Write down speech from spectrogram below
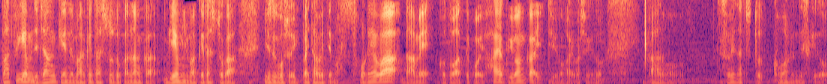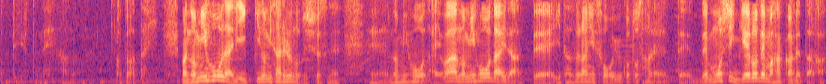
罰ゲームでじゃんけんで負けた人とかなんかゲームに負けた人が柚子胡椒いっぱい食べてます。それはダメ。断ってこい。早く言わんかいっていうのがありましたけどあのそういうのはちょっと困るんですけどって言ってねあの断ったり、まあ、飲み放題で一気飲みされるのと一緒ですね、えー飲み放題は飲み放題だっていたずらにそういうことされてでもしゲロでも吐かれたら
